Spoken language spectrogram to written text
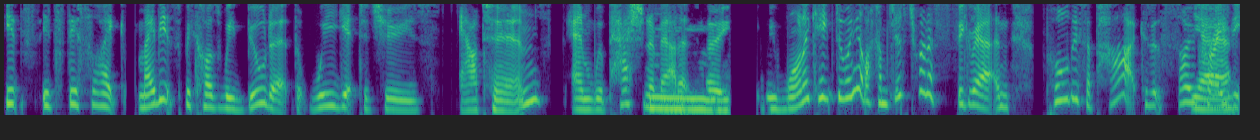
It's it's this like maybe it's because we build it that we get to choose our terms and we're passionate about mm. it. So mm we want to keep doing it? Like, I'm just trying to figure out and pull this apart because it's so yeah. crazy.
